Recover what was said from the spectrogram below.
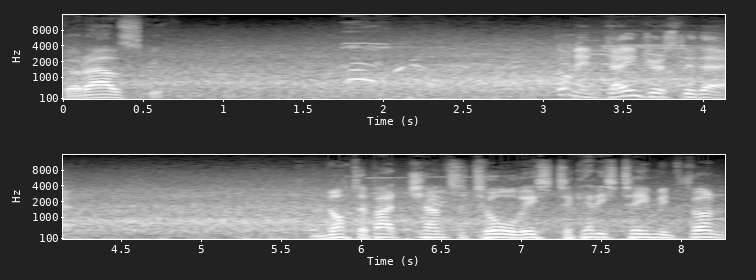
Goralski. Gone in dangerously there. Not a bad chance at all, this, to get his team in front.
